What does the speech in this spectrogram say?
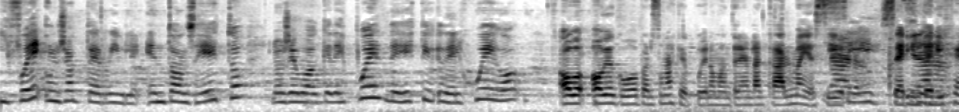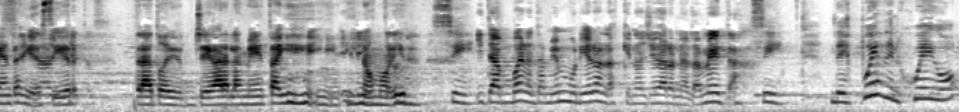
Y fue un shock terrible. Entonces esto lo llevó a que después de este del juego Obvio, que hubo personas que pudieron mantener la calma y decir, ser inteligentes y decir, trato de llegar a la meta y, no morir. Sí. Y tan, bueno, también murieron los que no llegaron a la meta. Sí. Después del juego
